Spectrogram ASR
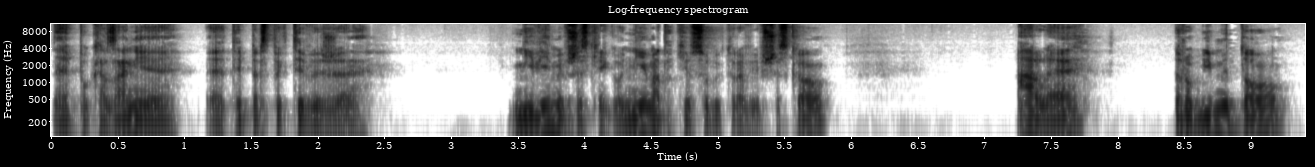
e, pokazanie tej perspektywy, że nie wiemy wszystkiego, nie ma takiej osoby, która wie wszystko, ale robimy to, y,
